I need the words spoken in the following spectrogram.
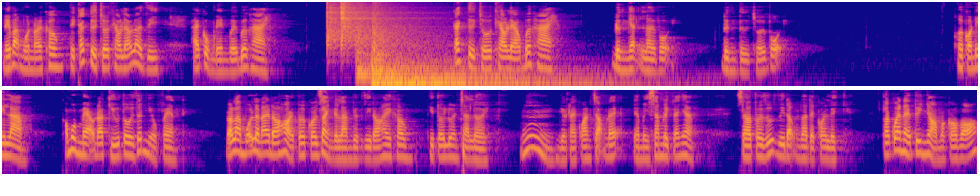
nếu bạn muốn nói không thì cách từ chối khéo léo là gì? Hãy cùng đến với bước 2. Cách từ chối khéo léo bước 2. Đừng nhận lời vội, đừng từ chối vội. Hồi còn đi làm, có một mẹo đã cứu tôi rất nhiều phen. Đó là mỗi lần ai đó hỏi tôi có rảnh để làm việc gì đó hay không, thì tôi luôn trả lời, Ừm, việc này quan trọng đấy, để mình xem lịch đã nha. Sau tôi rút di động ra để coi lịch. Thói quen này tuy nhỏ mà có võ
